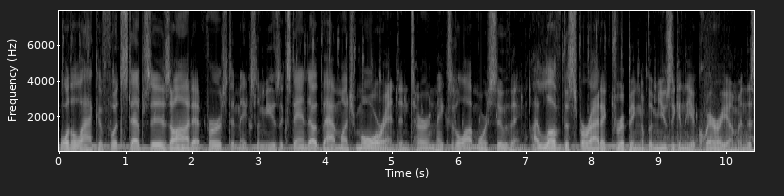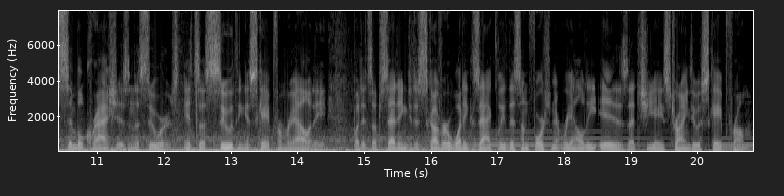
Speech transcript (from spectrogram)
While the lack of footsteps is odd at first, it makes the music stand out that much more, and in turn makes it a lot more soothing. I love the sporadic dripping of the music in the aquarium and the cymbal crashes in the sewers. It's a soothing escape from reality but it's upsetting to discover what exactly this unfortunate reality is that Chie's trying to escape from.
